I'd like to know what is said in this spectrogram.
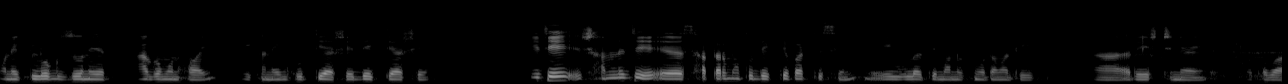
অনেক লোকজনের আগমন হয়। এখানে ঘুরতে আসে, দেখতে আসে। এই যে সামনে যে ছাতার মতো দেখতে পারতেছেন এইগুলাতে মানুষ মোটামুটি রেস্ট নেয় অথবা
